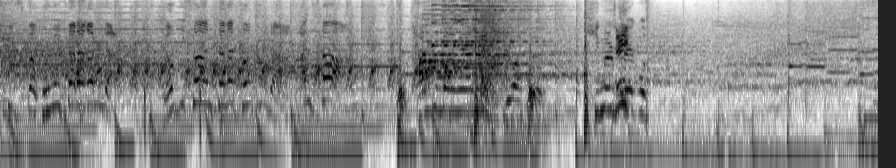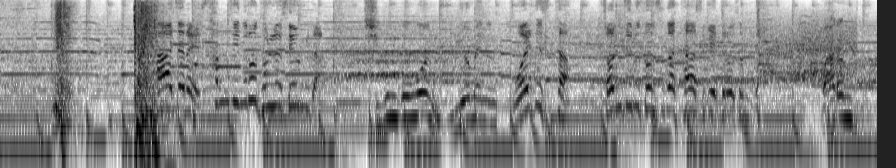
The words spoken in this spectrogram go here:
수비수가 공을 따라갑니다. 여기서 안타가 터집니다. 안타! 타구 방향이 좋았어요. 힘을 빼고 타자를 삼진으로 돌려 세웁니다. 지금 공은 위험했는 월드스타 전진우 선수가 타석에 들어섭니다. 빠른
